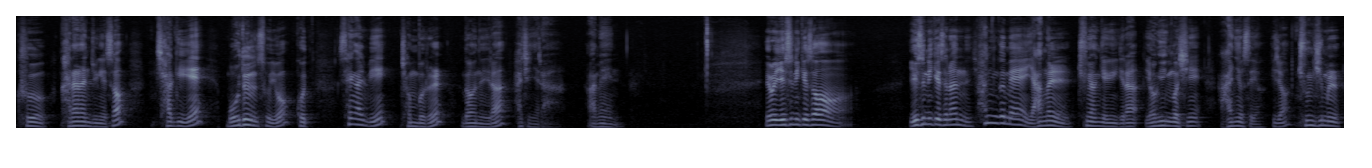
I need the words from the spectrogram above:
그 가난한 중에서 자기의 모든 소유 곧 생활비 전부를 넣으니라 하시니라. 아멘. 여러분 예수님께서 예수님께서는 현금의 양을 중요한 영역이라 여긴 것이 아니었어요. 그죠? 중심을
